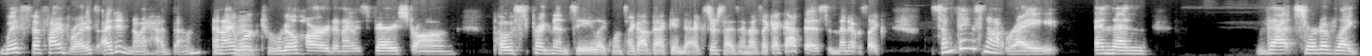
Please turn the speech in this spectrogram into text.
with the fibroids, I didn't know I had them. And I Right. worked real hard and I was very strong post pregnancy. Like once I got back into exercise and I was like, I got this. And then it was like, something's not right. And then that sort of like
